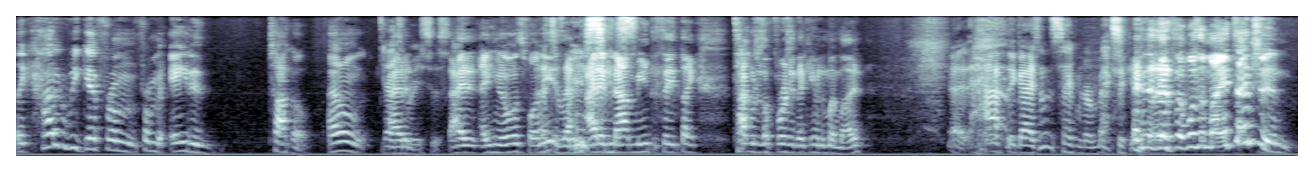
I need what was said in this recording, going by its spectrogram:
Like, how did we get from from A to Taco? I don't. That's I, racist. I, I- you know what's funny That's is that I did not mean to say like taco was the first thing that came to my mind, Half the guys in the segment are Mexican. and that that wasn't my intention.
